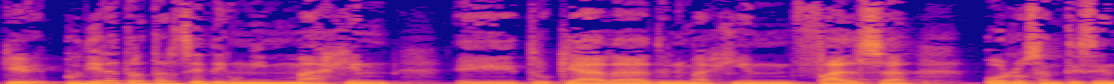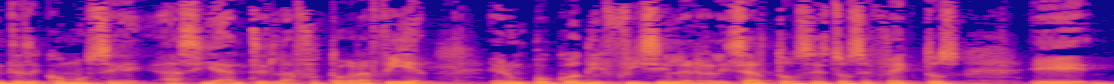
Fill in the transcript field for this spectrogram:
que pudiera tratarse de una imagen truqueada, de una imagen falsa, por los antecedentes de cómo se hacía antes la fotografía. Era un poco difícil realizar todos estos efectos eh,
